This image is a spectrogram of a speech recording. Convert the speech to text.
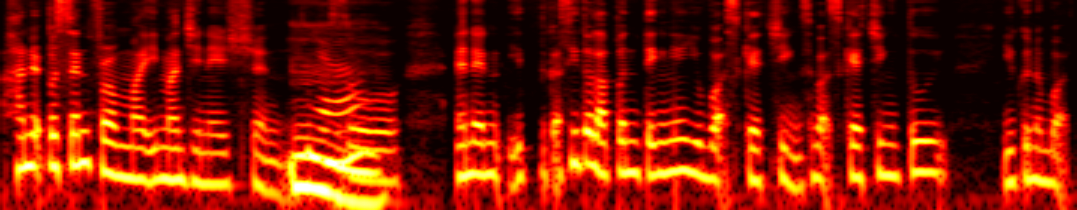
100% from my imagination. Hmm. Ya. So and then it, dekat situ lah pentingnya you buat sketching sebab sketching tu you kena buat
